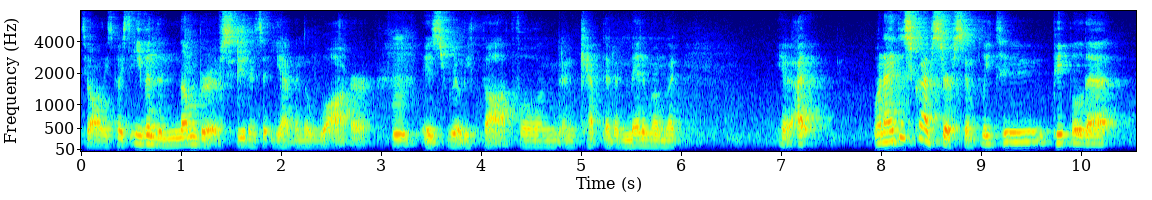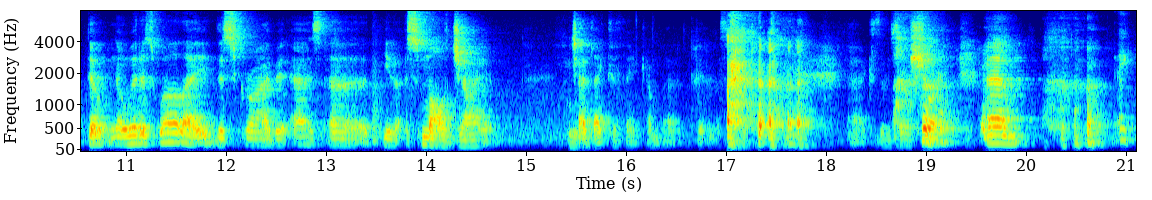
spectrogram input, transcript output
to all these places. Even the number of students that you have in the water is really thoughtful and, and kept at a minimum. Like, you know, I when I describe Surf Simply to people that don't know it as well, I describe it as a you know a small giant, which I'd like to think I'm a bit of a because I'm so short. Um, like,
